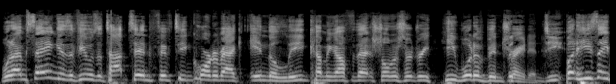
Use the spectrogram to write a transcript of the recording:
What I'm saying is if he was a top 10, 15 quarterback in the league coming off of that shoulder surgery, he would have been traded. do you- but he's a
